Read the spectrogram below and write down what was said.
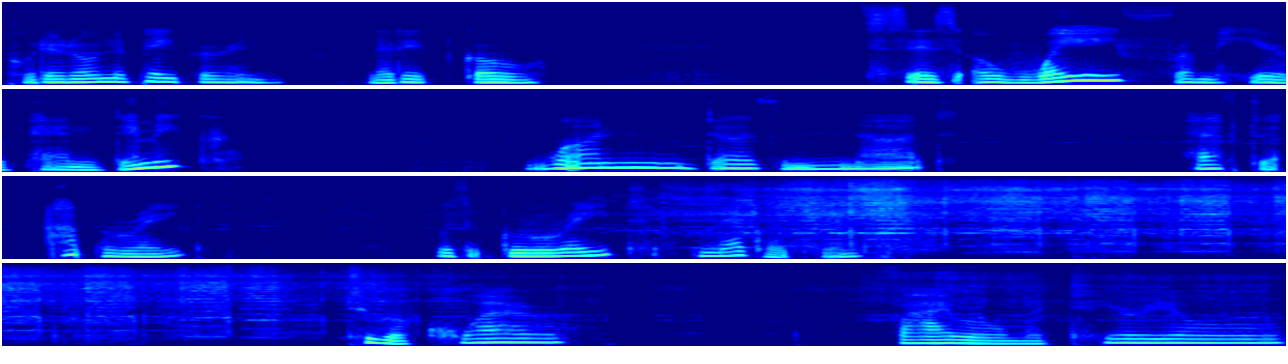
put it on the paper and let it go. It says, Away from here, pandemic. One does not have to operate with great negligence to acquire viral material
